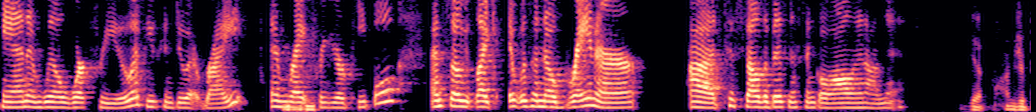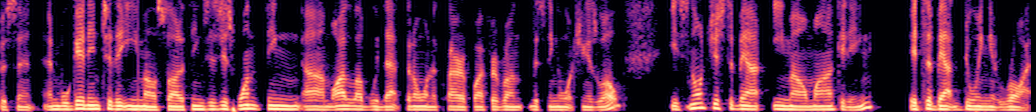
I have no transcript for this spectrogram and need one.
can and will work for you if you can do it right and mm-hmm. right for your people. And so like it was a no brainer uh, to sell the business and go all in on this. Yep, hundred percent. And we'll get into the email side of things. There's just one thing um, I love with that that I want to clarify for everyone listening and watching as well. It's not just about email marketing; it's about doing it right.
